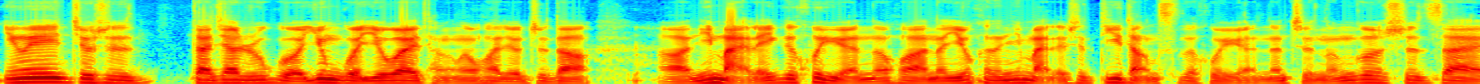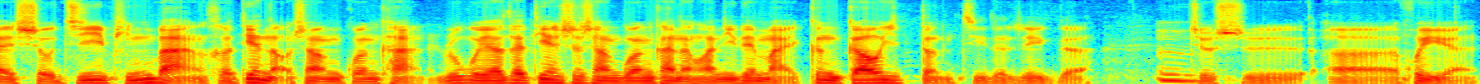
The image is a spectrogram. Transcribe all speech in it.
因为就是大家如果用过优爱腾的话，就知道啊、你买了一个会员的话，那有可能你买的是低档次的会员，那只能够是在手机、平板和电脑上观看。如果要在电视上观看的话，你得买更高一等级的这个，就是呃会员。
